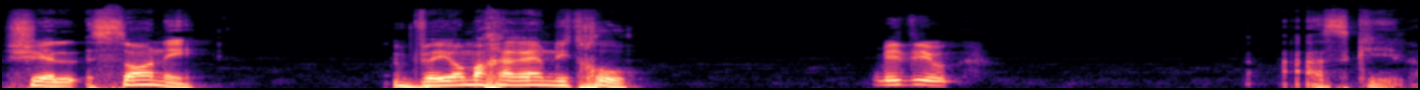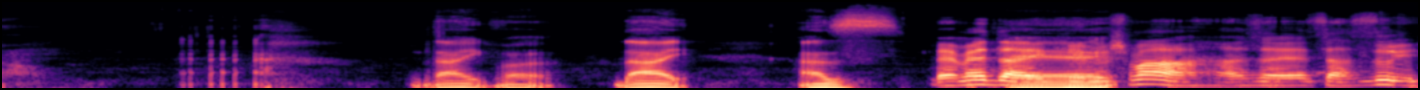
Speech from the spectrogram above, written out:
של סוני, ויום אחרי הם נדחו. בדיוק. אז כאילו, די כבר, די. אז באמת די, אה, כאילו, שמע, אז, אה, זה הזוי.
